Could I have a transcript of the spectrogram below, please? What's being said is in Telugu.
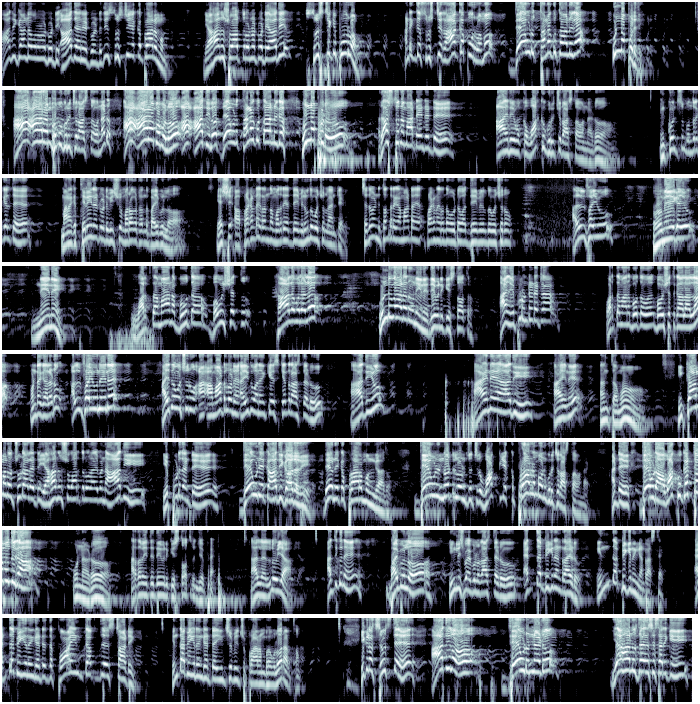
ఆది కాండంలో ఉన్నటువంటి ఆది అనేటువంటిది సృష్టి యొక్క ప్రారంభం. యహాను ఉన్నటువంటి ఆది సృష్టికి పూర్వం. అంటే ఇంకా సృష్టి రాక పూర్వము దేవుడు తనకు తానుగా ఉన్నప్పుడుది ఆ ఆరంభము గురించి రాస్తా ఉన్నాడు. ఆ ఆరంభములో ఆ ఆదిలో దేవుడు తనకు తానుగా ఉన్నప్పుడు రాస్తున్న మాట ఏంటంటే ఆయన ఒక వాక్ గురించి రాస్తా ఉన్నాడు. ఇంకొంచెం ముందరకెళ్తే మనకు తెలియనటువంటి విషయం మరొకటి ఉంది బైబిల్లో. యశ ఆ ప్రకటన గ్రంథం మొదటి అధ్యాయం ఎనిమిదో వచ్చును అంటాడు. చదవండి తొందరగా మాట ప్రకటన గ్రంథం ఒకటో అధ్యాయం ఎనిమిదో వచ్చును అల్ఫయు ఓమేగయు నేనే. వర్తమాన భూత భవిష్యత్తు కాలములలో ఉండువాడను నేనే. దేవునికి స్తోత్రం. ఆయన ఎప్పుడు ఉంటాడట? వర్తమాన భూత భవిష్యత్ కాలాల్లో ఉండగలడు. అల్ఫయు నేనే ఐదో వచ్చును ఆ- మాటలోనే ఐదు అనే కేసు కింద రాస్తాడు. ఆదియు ఆయనే ఆది ఆయనే అంతము. ఇంకా మనం చూడాలంటే యహాను సువార్తలో రాయబడిన ఆది ఎప్పుడుదంటే దేవుని యొక్క ఆది కాదు అది దేవుని యొక్క ప్రారంభం కాదు. దేవుని నోటిలో నుంచి వచ్చిన వాక్కు యొక్క ప్రారంభం గురించి రాస్తా ఉన్నాడు. అంటే దేవుడు ఆ వాక్కు కట్ట ముందుగా ఉన్నాడు. అర్థమైతే దేవునికి స్తోత్రం చెప్పాడు. అల్లెలుయా అందుకనే బైబిల్లో ఇంగ్లీష్ బైబిల్లో రాస్తాడు ఎట్ ద బిగిన్ అని రాయడు. ఇన్ ద బిగినింగ్ అని రాస్తాడు. ఎట్ ద బిగినింగ్ అంటే the point of the starting in the beginning అంటే ఇంచుమించు ప్రారంభంలో అని అర్థం. ఇక్కడ చూస్తే ఆదిలో దేవుడు ఉన్నాడు యాహాను చేసేసరికి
